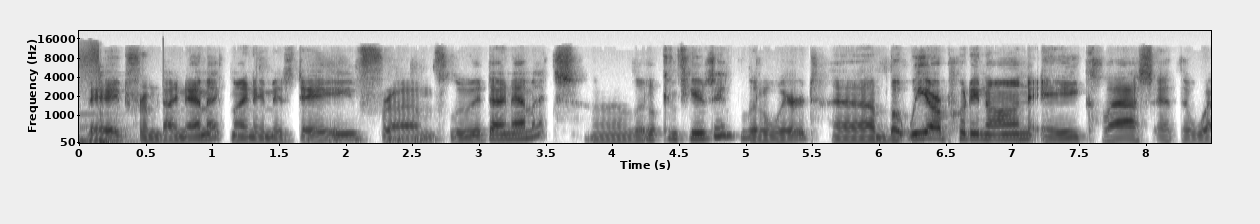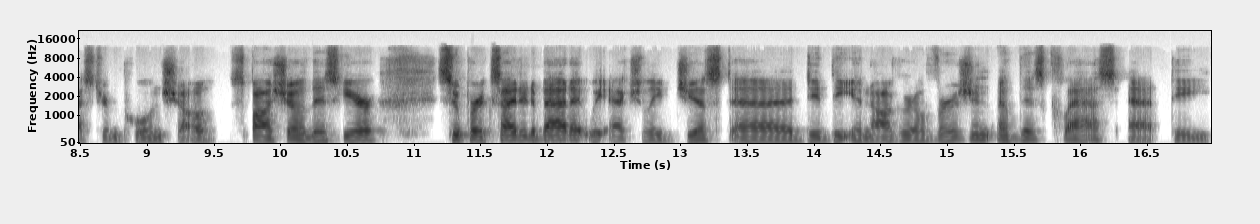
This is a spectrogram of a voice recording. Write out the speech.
Dave from Dynamic. My name is Dave from Fluid Dynamics. A little confusing, a little weird, uh, but we are putting on a class at the Western Pool and Show, Spa Show this year. Super excited about it. We actually just uh, did the inaugural version of this class at the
